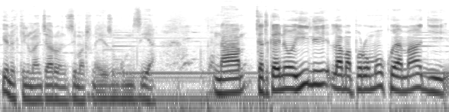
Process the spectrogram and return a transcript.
hiyo ndio kilimanjaro nzima tunaizungumzia na katika eneo hili la maporomoko ya maji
